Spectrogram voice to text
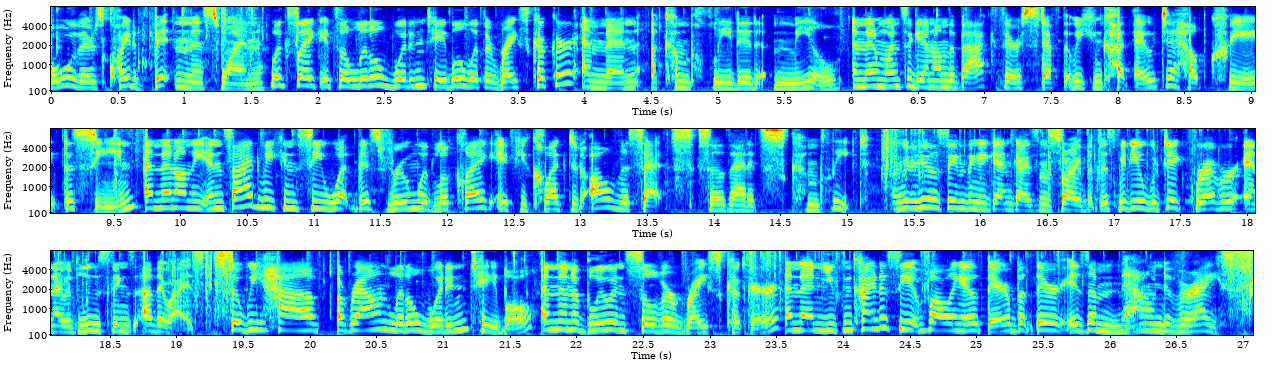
Oh, there's quite a bit in this one. Looks like it's a little wooden table with a rice cooker and then a completed meal. And then once again on the back, there's stuff that we can cut out to help create the scene. And then on the inside, we can see what this room would look like if you collected all the sets so that it's complete. I'm gonna do the same thing again, guys. I'm sorry, but this video would take forever and I would lose things otherwise. So we have a round little wooden table and then a blue and silver rice cooker. And then you can kind of see it falling out there, but there is a mound of rice.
